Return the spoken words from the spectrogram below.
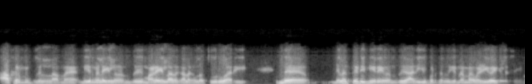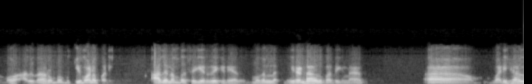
ஆக்கிரமிப்புகள் இல்லாமல் நீர்நிலைகளை வந்து மழை இல்லாத காலங்களில் தூர்வாரி இந்த நிலத்தடி நீரை வந்து அதிகப்படுத்துறதுக்கு என்னென்ன வழிவகைகளை செய்யணுமோ அதுதான் ரொம்ப முக்கியமான பணி. அதை நம்ம செய்யறதே கிடையாது முதல்ல. இரண்டாவது பார்த்தீங்கன்னா வடிகால்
